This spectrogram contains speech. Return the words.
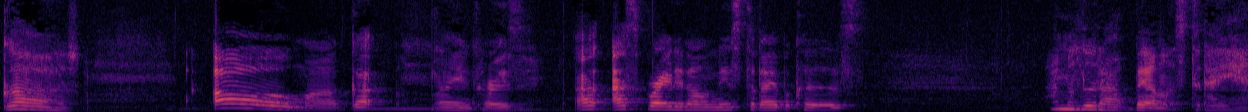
gosh. Oh my god. I ain't crazy. I, I sprayed it on this today because I'm a little off balance today.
